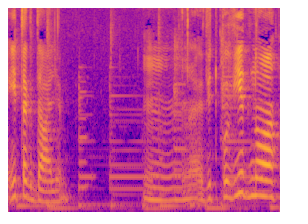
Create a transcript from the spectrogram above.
і так далі. Відповідно.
